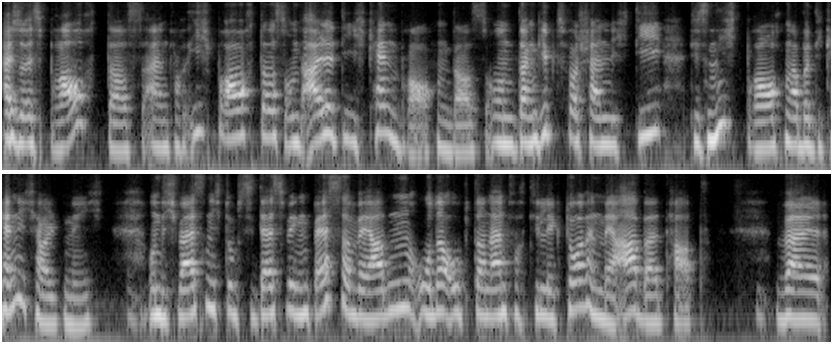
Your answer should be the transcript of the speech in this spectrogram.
also es braucht das einfach. Ich brauche das und alle, die ich kenne, brauchen das. Und dann gibt es wahrscheinlich die, die es nicht brauchen, aber die kenne ich halt nicht. Und ich weiß nicht, ob sie deswegen besser werden oder ob dann einfach die Lektorin mehr Arbeit hat. Weil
